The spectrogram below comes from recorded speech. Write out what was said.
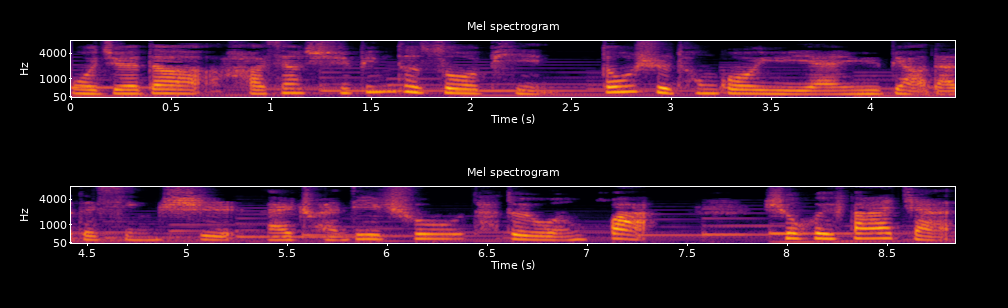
我觉得好像徐冰的作品。都是通过语言与表达的形式来传递出他对文化、社会发展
